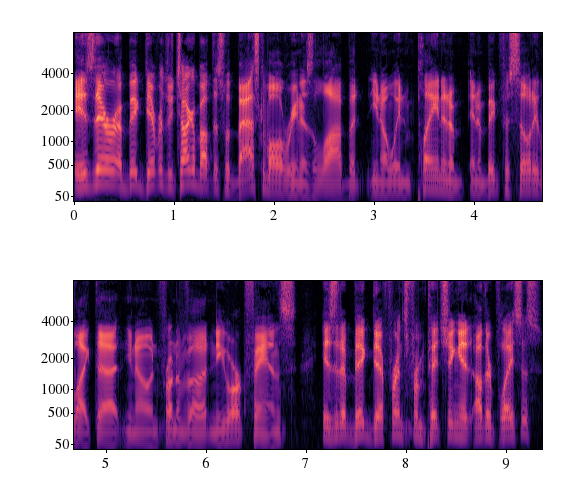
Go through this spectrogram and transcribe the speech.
Is there a big difference? We talk about this with basketball arenas a lot, but you know, when playing in a in a big facility like that, you know, in front of uh, New York fans, is it a big difference from pitching at other places?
